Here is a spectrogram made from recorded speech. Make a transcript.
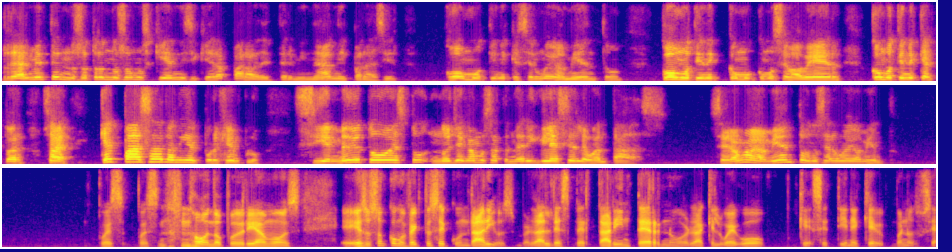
realmente nosotros no somos quien ni siquiera para determinar ni para decir cómo tiene que ser un avivamiento, cómo tiene, cómo, cómo se va a ver, cómo tiene que actuar. O sea, ¿qué pasa, Daniel, por ejemplo, si en medio de todo esto no llegamos a tener iglesias levantadas? ¿Será un avivamiento o no será un avivamiento? Pues, pues no, no podríamos, e, esos son como efectos secundarios, ¿verdad? El despertar interno, ¿verdad? Que luego que se tiene que, bueno, se,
